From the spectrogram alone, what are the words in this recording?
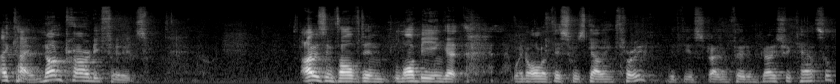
Okay, non-priority foods. I was involved in lobbying it when all of this was going through with the Australian Food and Grocery Council.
